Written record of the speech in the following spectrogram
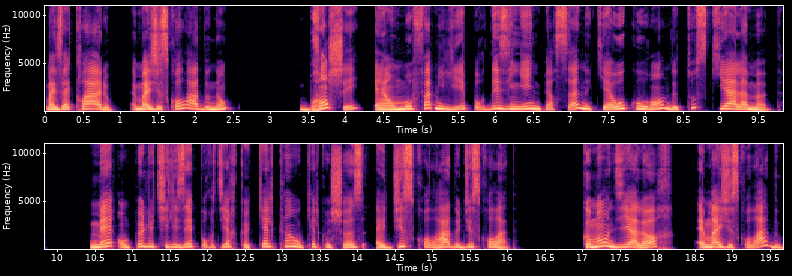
Mas é claro, é mais descolado, non Branché est un mot familier pour désigner une personne qui est au courant de tout ce qui est à la mode mais on peut l'utiliser pour dire que quelqu'un ou quelque chose est descolado, descolado. Comment on dit alors est mais descolado?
